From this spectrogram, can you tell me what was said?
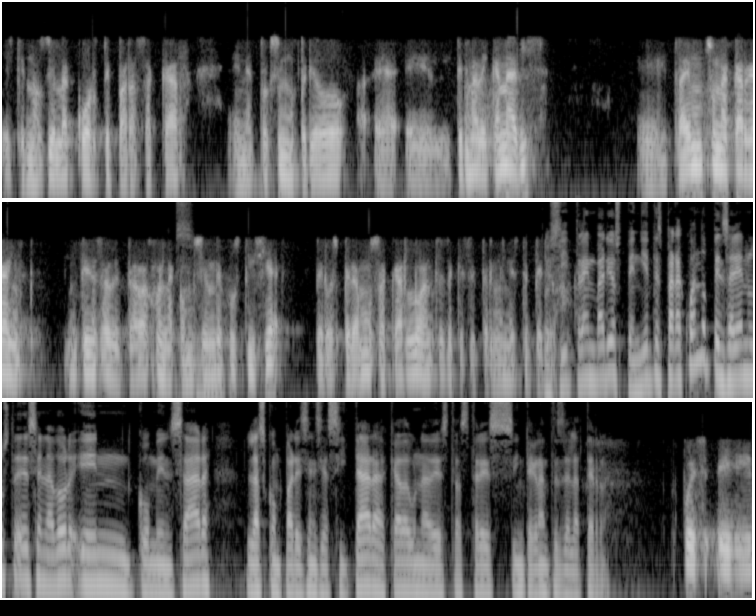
el que nos dio la Corte para sacar en el próximo periodo eh, el tema de cannabis. Eh, traemos una carga intensa de trabajo en la Comisión de Justicia, pero esperamos sacarlo antes de que se termine este periodo. Pues sí, traen varios pendientes. ¿Para cuándo pensarían ustedes, senador, en comenzar las comparecencias, citar a cada una de estas tres integrantes de la terna? Pues eh,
